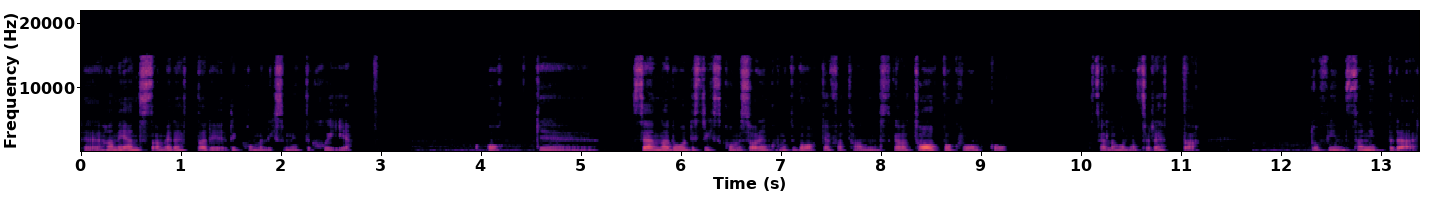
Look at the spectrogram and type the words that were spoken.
Eh, han är ensam i detta, det, det kommer liksom inte ske. Och eh, sen när då distriktskommissarien kommer tillbaka för att han ska ta på Kwonko och ställa honom för rätta, då finns han inte där.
